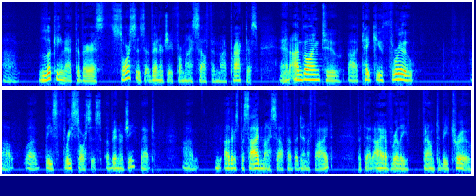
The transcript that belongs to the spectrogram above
uh, looking at the various sources of energy for myself in my practice. And I'm going to uh, take you through uh, uh, these three sources of energy that um, others beside myself have identified, but that I have really found to be true.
